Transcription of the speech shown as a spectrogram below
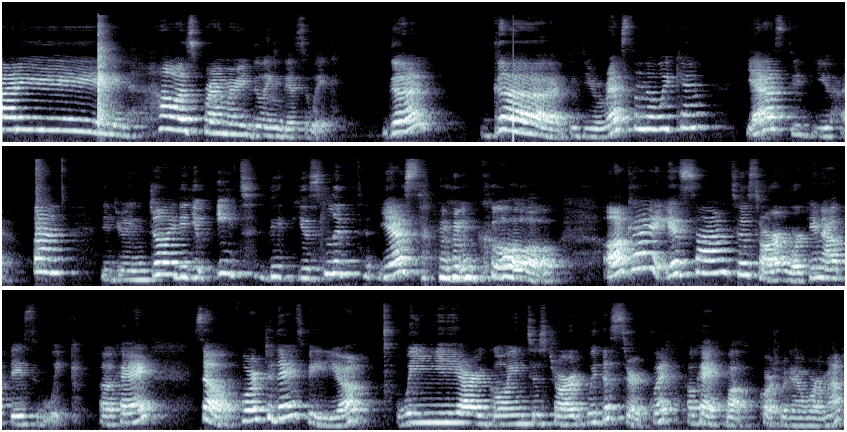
everybody! How is primary doing this week? Good? Good! Did you rest on the weekend? Yes? Did you have fun? Did you enjoy? Did you eat? Did you sleep? Yes? cool! Okay, it's time to start working out this week, okay? So, for today's video, we are going to start with the circuit. Okay, well, of course, we're gonna warm up.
